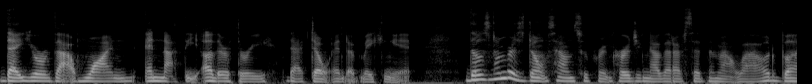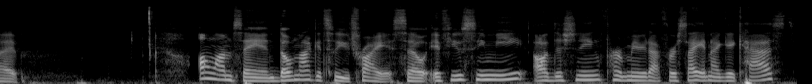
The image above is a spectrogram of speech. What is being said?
that you're that one and not the other three that don't end up making it those numbers don't sound super encouraging now that I've said them out loud, but all I'm saying, don't knock it till you try it. So if you see me auditioning for Married at First Sight and I get cast,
